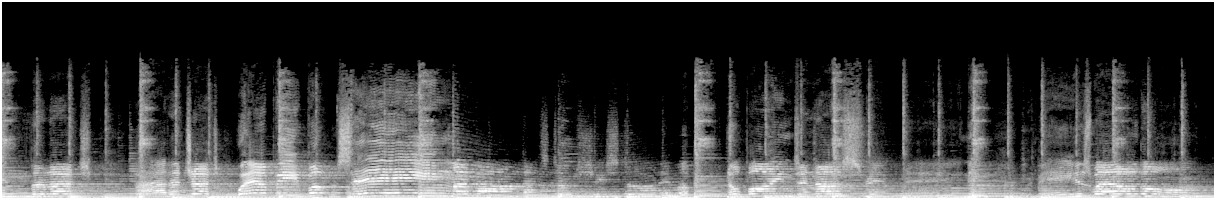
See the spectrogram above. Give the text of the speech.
in the lurch at a church where people were saying, My God, That's stuff she stood him up us remaining, we may as well go on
